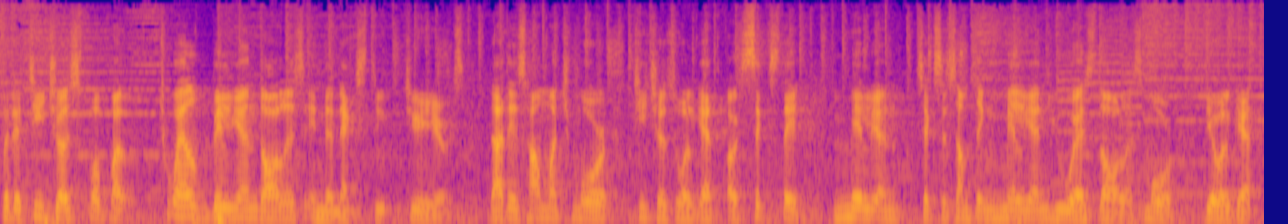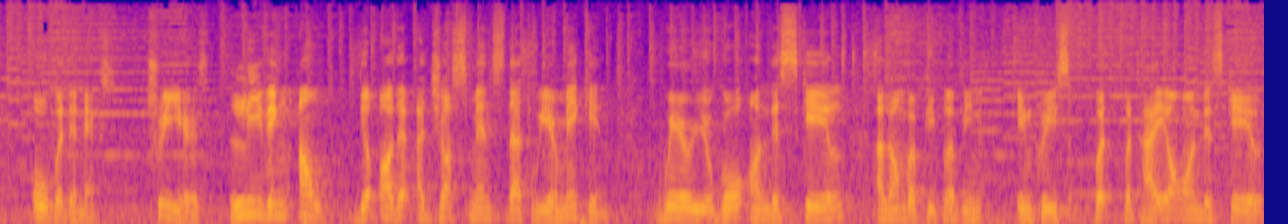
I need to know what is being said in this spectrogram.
for the teachers for about $12 billion in the next two, two years. That is how much more teachers will get, or 60 million, 60 something million US dollars more they will get over the next three years, leaving out the other adjustments that we are making. Where you go on the scale, a number of people have been increased, put, put higher on the scale.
